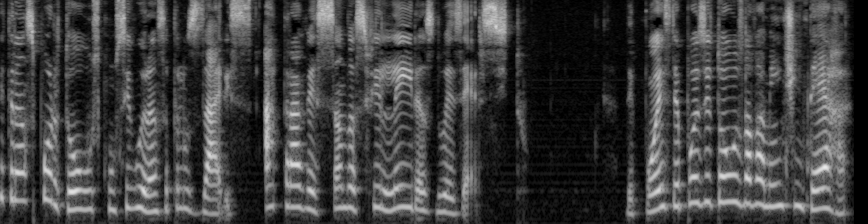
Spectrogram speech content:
e transportou-os com segurança pelos ares, atravessando as fileiras do exército. Depois depositou-os novamente em terra,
